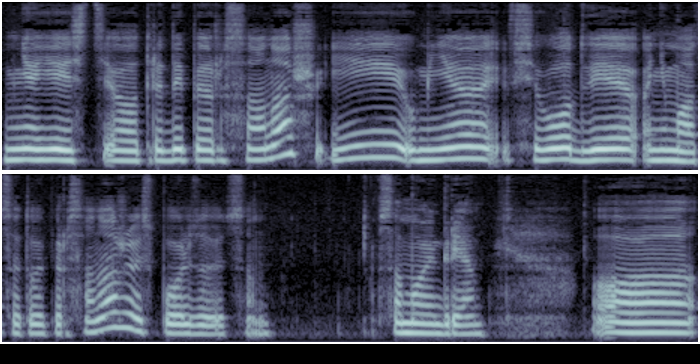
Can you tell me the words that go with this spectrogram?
У меня есть 3D-персонаж, э, и у меня всего две анимации этого персонажа используются в самой игре. А,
